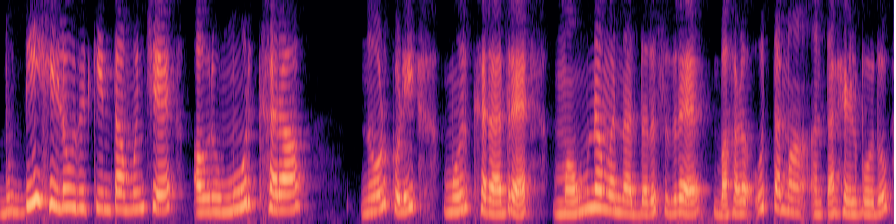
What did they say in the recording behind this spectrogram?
ಬುದ್ಧಿ ಹೇಳುವುದಕ್ಕಿಂತ ಮುಂಚೆ ಅವರು ಮೂರ್ಖರ, ನೋಡ್ಕೊಳ್ಳಿ, ಮೂರ್ಖರಾದರೆ ಮೌನವನ್ನು ಧರಿಸಿದ್ರೆ ಬಹಳ ಉತ್ತಮ ಅಂತ ಹೇಳ್ಬೋದು.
